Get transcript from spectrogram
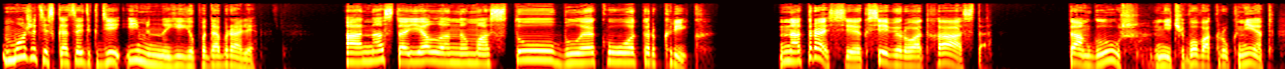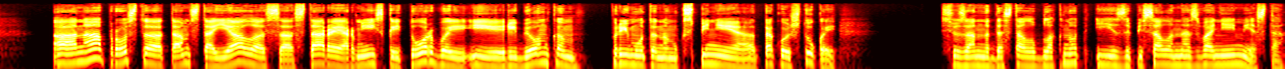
«Можете сказать, где именно ее подобрали?» Она стояла на мосту Блэкуотер-Крик, на трассе к северу от Хааста. Там глушь, ничего вокруг нет. А она просто там стояла со старой армейской торбой и ребенком, примотанным к спине такой штукой. Сюзанна достала блокнот и записала название места.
